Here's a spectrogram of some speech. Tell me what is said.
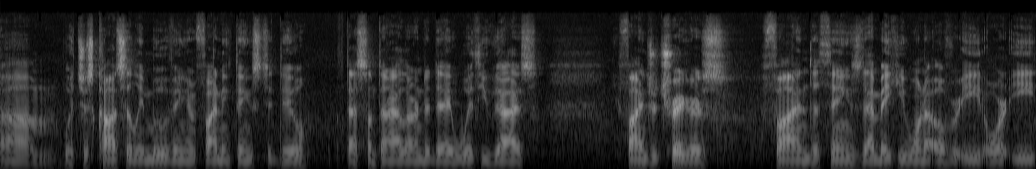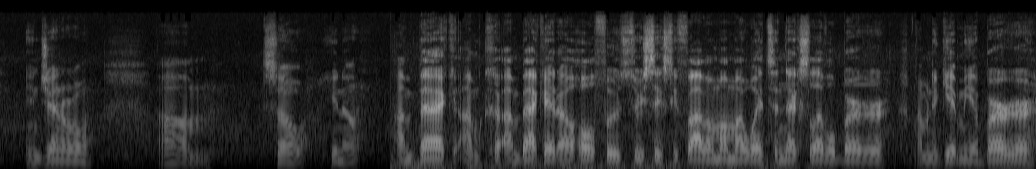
um, with just constantly moving and finding things to do. That's something I learned today with you guys find your triggers, find the things that make you want to overeat or eat in general. Um, so you know, I'm back. I'm I'm back at uh, Whole Foods 365. I'm on my way to Next Level Burger. I'm gonna get me a burger,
